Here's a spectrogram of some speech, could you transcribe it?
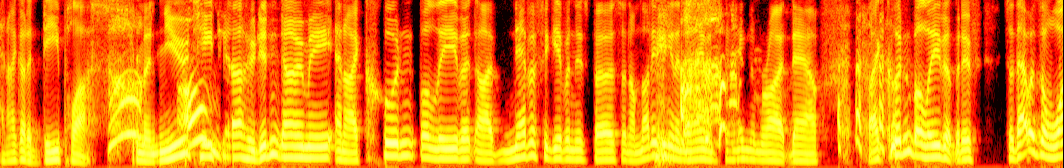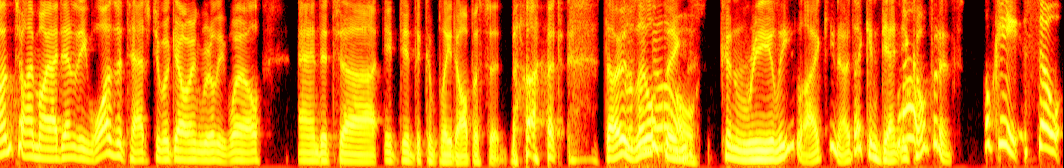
And I got a D plus from a new Oh. teacher who didn't know me, and I couldn't believe it. I've never forgiven this person. I'm not even going to name and shame them right now. I couldn't believe it. But if so, that was the one time my identity was attached to it going really well, and it uh, it did the complete opposite. But those Oh, little no. things can really, like you know, they can dent your confidence. Okay, so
